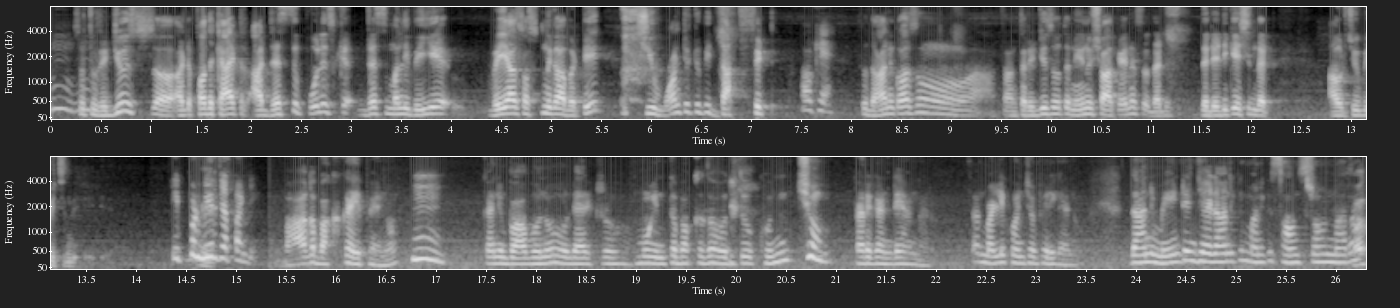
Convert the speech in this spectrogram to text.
hmm, సో టు రెడ్యూస్ అంటే ఫర్ ద క్యారెక్టర్ ఆ డ్రెస్ పోలీస్ డ్రెస్ మళ్ళీ వెయ్యే వేయాల్సి వస్తుంది కాబట్టి she wanted to be that fit okay so దానికోసం అంత రెడ్యూస్ అవుతే నేను షాక్ అయినా so that is the dedication that ఆవిడ చూపించింది. ఇప్పుడు మీరు చెప్పండి. బాగా బక్కగా అయిపోయాను. Hmm. కానీ బాబును డైరెక్టర్ అమ్మో ఇంత బక్కగా వద్దు కొంచెం పెరగండి అన్నారు. సార్ మళ్ళీ కొంచెం పెరిగాను. దాన్ని మెయింటైన్ చేయడానికి మనకి సంవత్సరం ఉన్నారా?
